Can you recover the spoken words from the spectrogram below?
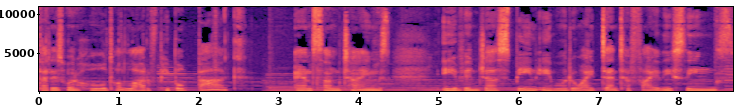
that is what holds a lot of people back. And sometimes, even just being able to identify these things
